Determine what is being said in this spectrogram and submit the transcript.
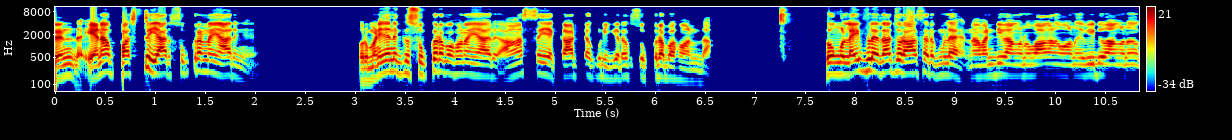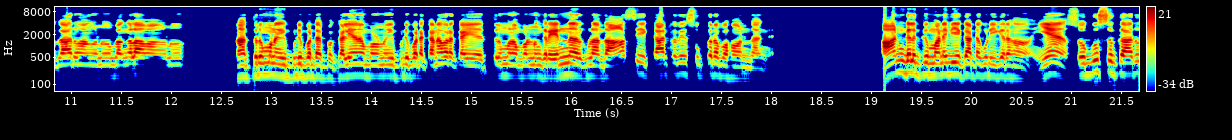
ரெண்டு ஏன்னா ஃபர்ஸ்ட் யார்? சுக்கிரனா யாருங்க? ஒரு மனிதனுக்கு சுக்கர பகவானா யாரு? ஆசையை காட்ட குடிக்கிற சுக்கர பகவான் தான். இப்போ உங்க லைஃப்ல ஏதாச்சும் ஒரு ஆசை இருக்கும்ல. நான் வண்டி வாங்கணும் வாகனம் வாங்கணும் வீடு வாங்கணும் கார் வாங்கணும் பங்களா வாங்கணும். நான் திருமணம் இப்படிப்பட்ட இப்ப கல்யாணம் பண்ணணும் இப்படிப்பட்ட கணவரை கை திருமணம் பண்ணுங்கிற எண்ணம் இருக்கும்ல அந்த ஆசையை காட்டுறதே சுக்கர பகவான் தாங்க. ஆண்களுக்கு மனைவியை காட்டக்கூடிய கிரகம். ஏன்? சொகுசுக்காரு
